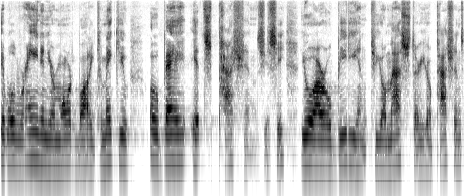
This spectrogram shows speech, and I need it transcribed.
It will reign in your mortal body to make you obey its passions. You see, you are obedient to your master, your passions,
